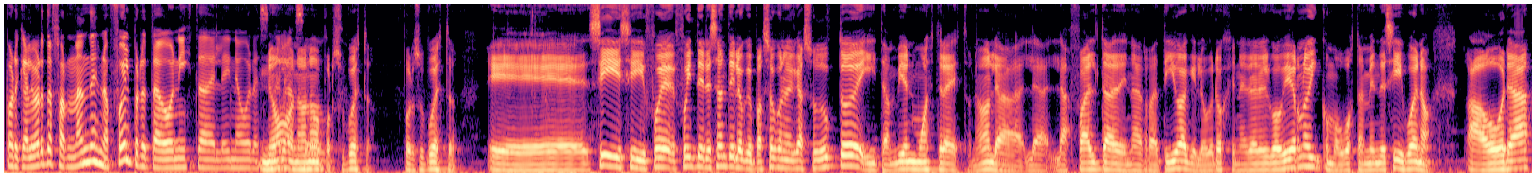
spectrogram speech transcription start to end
porque Alberto Fernández no fue el protagonista de la inauguración. No, no, no, por supuesto. Por supuesto. Eh, sí, sí, fue, fue interesante lo que pasó con el gasoducto y también muestra esto, ¿no? La, la, falta de narrativa que logró generar el gobierno y como vos también decís, bueno, ahora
